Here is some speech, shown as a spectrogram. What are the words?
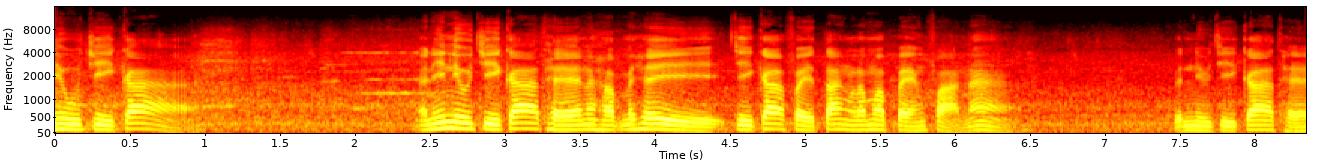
นิวจีก้าอันนี้นิวจีก้าแท้นะครับ ไม่ใช่จีก้าไฟตั้งแล้วมาแปลงฝาหน้า เป็นนิวจีก้าแท้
